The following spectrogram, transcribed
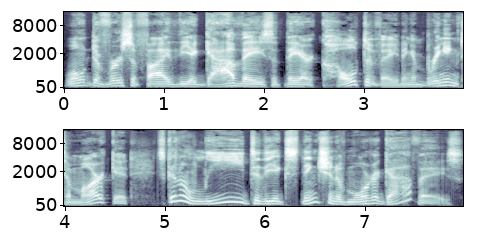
won't diversify the agaves that they are cultivating and bringing to market, it's going to lead to the extinction of more agaves.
